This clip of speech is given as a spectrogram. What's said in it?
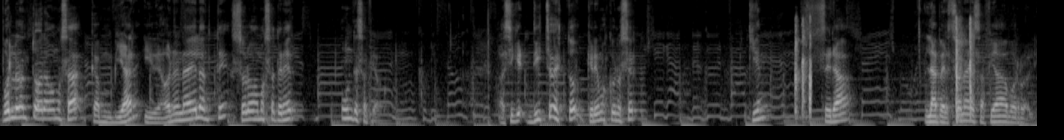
Por lo tanto ahora vamos a cambiar y de ahora en adelante solo vamos a tener un desafiado. Así que dicho esto, queremos conocer quién será la persona desafiada por Rolly.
